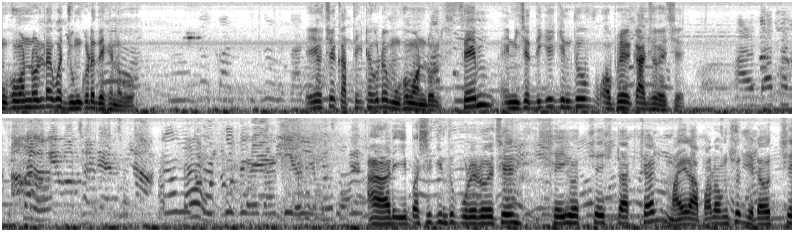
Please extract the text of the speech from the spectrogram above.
মুখমণ্ডলটা একবার জুম করে দেখে নেব। এই হচ্ছে কার্তিক ঠাকুরের মুখমণ্ডল। সেম এই নিচের দিকে কিন্তু অভ্রের কাজ হয়েছে। আর এই পাশে কিন্তু পড়ে রয়েছে, সেই হচ্ছে স্ট্রাকচার মায়ের আপার অংশ, যেটা হচ্ছে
